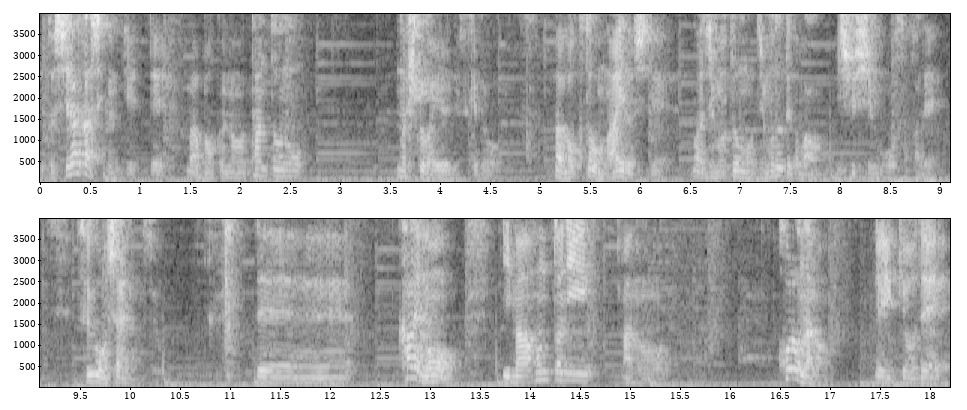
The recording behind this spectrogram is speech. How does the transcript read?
えっと、白樫君って言って、まあ、僕の担当のの人がいるんですけど、まあ、僕と同い年で、まあ、地元も地元っていうか、まあ、出身も大阪ですごいおしゃれなんですよ。で彼も今本当にあのコロナの影響で、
